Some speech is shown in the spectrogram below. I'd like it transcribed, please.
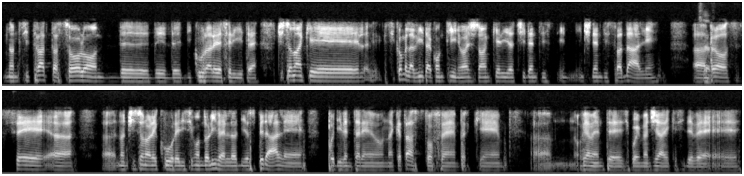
non si tratta solo de, de, de, di curare le ferite, ci sono anche, siccome la vita continua, ci sono anche gli accidenti, incidenti stradali, uh, certo. però se uh, uh, non ci sono le cure di secondo livello di ospedale può diventare una catastrofe perché ehm, ovviamente si può immaginare che si deve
